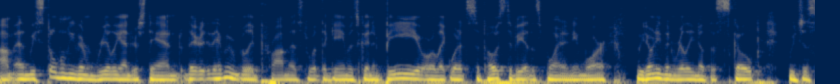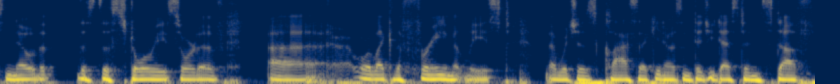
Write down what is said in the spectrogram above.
um, and we still don't even really understand. They, they haven't really promised what the game is going to be or like what it's supposed to be at this point anymore. We don't even really know the scope. We just know that this the story sort of. Uh, or like the frame at least, uh, which is classic, you know, some DigiDestined stuff.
